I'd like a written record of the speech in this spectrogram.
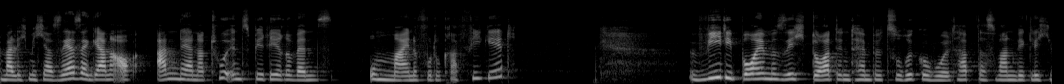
weil ich mich ja sehr, sehr gerne auch an der Natur inspiriere, wenn es um meine Fotografie geht. Wie die Bäume sich dort den Tempel zurückgeholt haben, das waren wirklich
